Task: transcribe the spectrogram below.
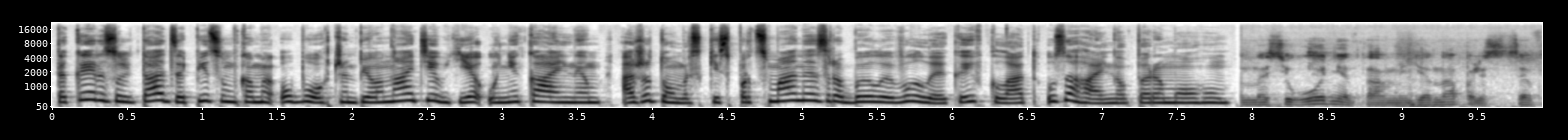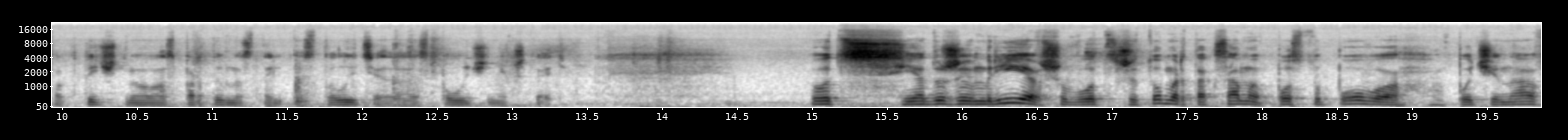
Такий результат за підсумками обох чемпіонатів є унікальним. А житомирські спортсмени зробили великий вклад у загальну перемогу. На сьогодні там Індіанаполіс це фактично спортивна столиця Сполучених Штатів. От я дуже мріяв, що от Житомир так само поступово починав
